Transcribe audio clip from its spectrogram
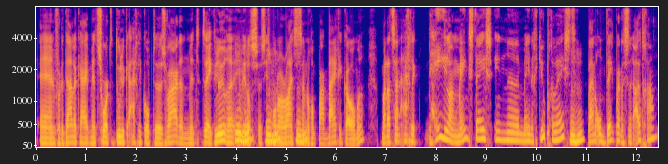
En voor de duidelijkheid, met soort doel ik eigenlijk op de zwaarden met twee kleuren. Mhm. Inmiddels sinds Mhm. Modern Horizons zijn er Mhm. nog een paar bijgekomen. Maar dat zijn eigenlijk heel lang mainstays in eh menig cube geweest. Mhm. Bijna ondenkbaar dat ze eruit gaan.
